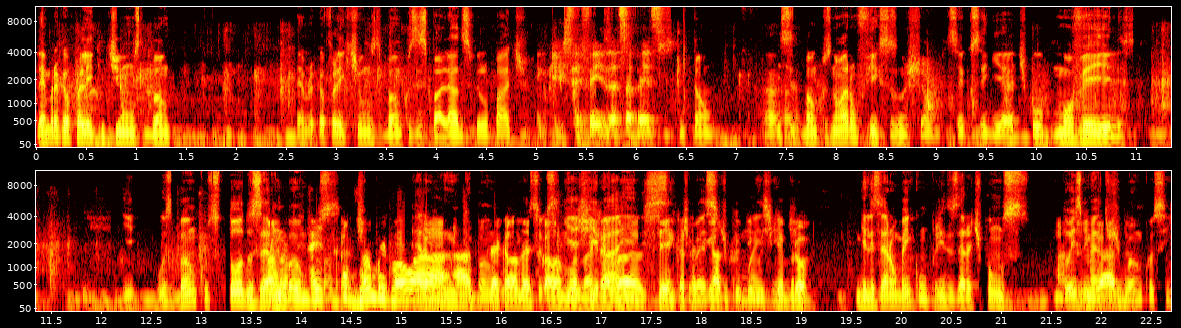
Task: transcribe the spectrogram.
lembra que eu falei que tinha uns bancos. Lembra que eu falei que tinha uns bancos espalhados pelo pátio? O que que você fez dessa vez? Então, Aham. esses bancos não eram fixos no chão. Você conseguia, tipo, mover eles. E os bancos todos eram Mano, bambos. É tipo bambo igual Era a, muito a bambo. daquela da escola, mano, girar eles se seca, tá ligado? tipo, que mais gente. quebrou. E eles eram bem compridos, era tipo uns Ah, dois tô metros de banco, assim.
